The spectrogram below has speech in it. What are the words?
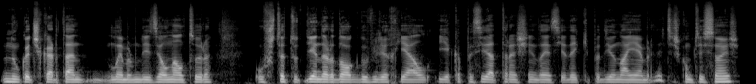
nunca descartando, lembro-me de dizer na altura, o estatuto de underdog do Villarreal e a capacidade de transcendência da equipa de Unai Emery nestas competições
